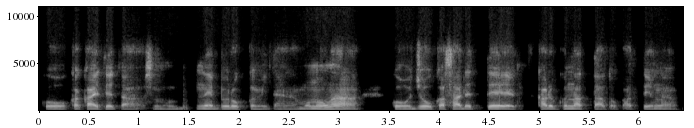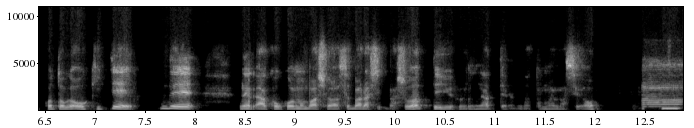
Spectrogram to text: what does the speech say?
こう抱えてた、そのね、ブロックみたいなものが、こう浄化されて軽くなったとかっていうようなことが起きて、で、ね、あ、ここの場所は素晴らしい場所だっていうふうになってるんだと思いますよ。うん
